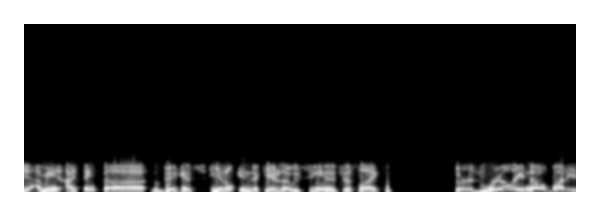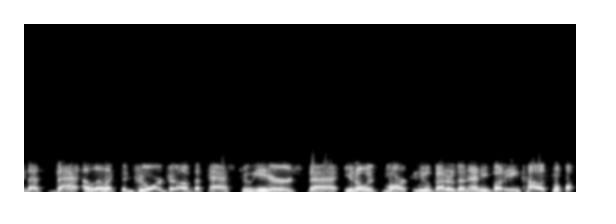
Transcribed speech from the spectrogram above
Yeah, I mean, I think the the biggest you know indicator that we've seen is just like there's really nobody that's that like the Georgia of the past two years that you know is markedly better than anybody in college football.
